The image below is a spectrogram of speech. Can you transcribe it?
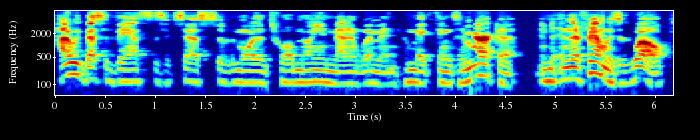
how do we best advance the success of the more than 12 million men and women who make things in America and, and their families as well?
